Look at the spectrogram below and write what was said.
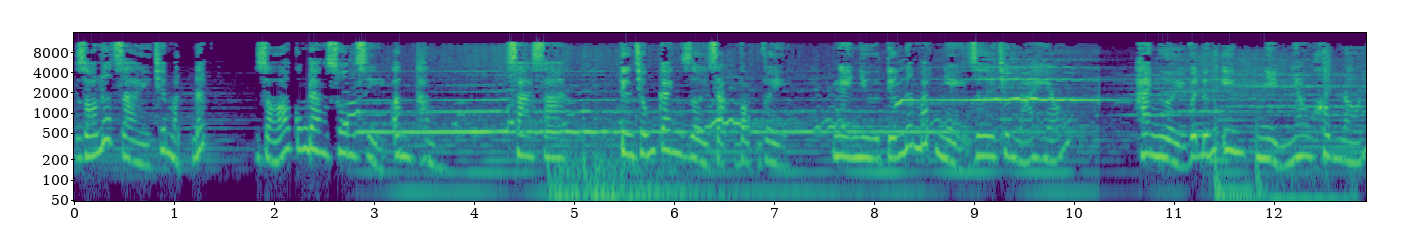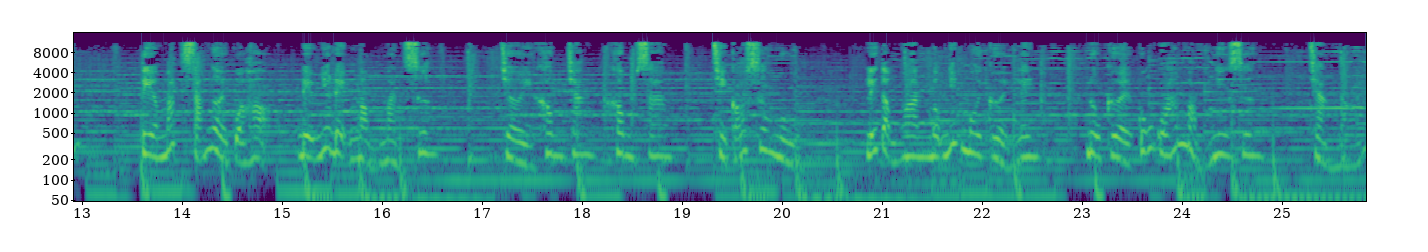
Gió lướt dài trên mặt đất Gió cũng đang xôn xỉ âm thầm. Xa xa, Tiếng trống canh rời rạc vọng về. Nghe như tiếng nước mắt nhẹ rơi trên lá héo. Hai người vẫn đứng im nhìn nhau không nói. Tia mắt sáng ngời của họ Đều như đệm mỏng màn sương. Trời không trăng, không sao Chỉ có sương mù. Lý Tổng Hoan mộng nhếch môi cười lên. Nụ cười cũng quá mỏng như sương. Chẳng nói,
